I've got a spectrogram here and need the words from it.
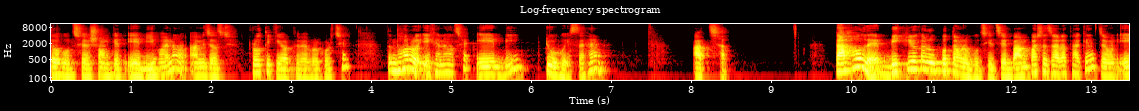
তো হচ্ছে সংকেত এ বি হয় না, আমি জাস্ট প্রতীকী অর্থে ব্যবহার করছি। তো ধরো এখানে হচ্ছে এ বি টু হয়েছে হ্যাঁ? আচ্ছা। তাহলে বিক্রিয়কার উৎপত্তি আমরা বুঝি যে বাম পাশে যারা থাকে, যেমন এ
